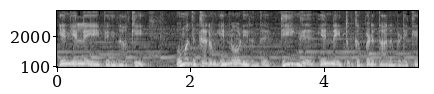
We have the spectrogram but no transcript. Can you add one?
என் எல்லையை பெரிதாக்கி உமது கரம் என்னோடு இருந்து தீங்கு என்னை துக்கப்படுத்தாதபடிக்கு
